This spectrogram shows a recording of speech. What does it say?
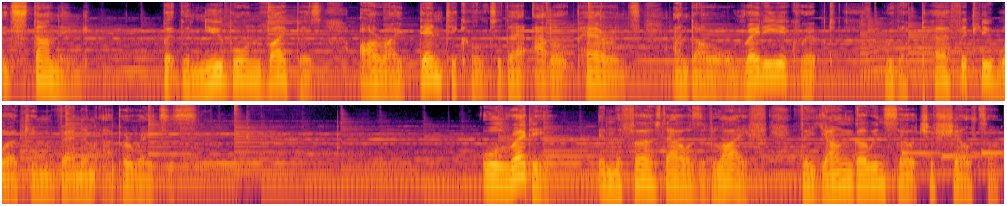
It's stunning, but the newborn vipers are identical to their adult parents and are already equipped with a perfectly working venom apparatus. Already, in the first hours of life, the young go in search of shelter,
